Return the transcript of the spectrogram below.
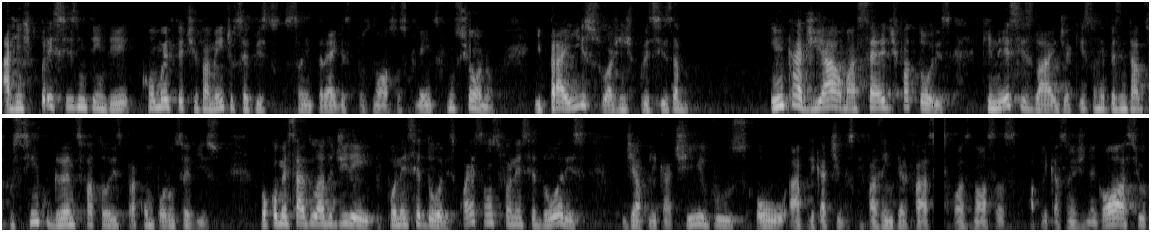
a gente precisa entender como efetivamente os serviços que são entregues para os nossos clientes funcionam. E para isso, a gente precisa encadear uma série de fatores, que nesse slide aqui são representados por cinco grandes fatores para compor um serviço. Vou começar do lado direito, fornecedores. Quais são os fornecedores de aplicativos ou aplicativos que fazem interface com as nossas aplicações de negócio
